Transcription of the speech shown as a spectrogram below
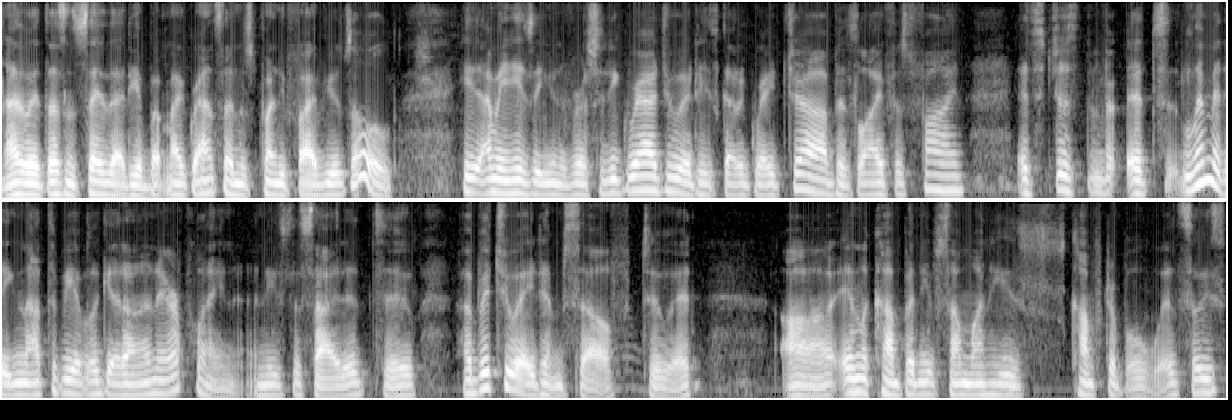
By the way, it doesn't say that here, but my grandson is 25 years old. He, I mean, he's a university graduate. He's got a great job. His life is fine. It's just it's limiting not to be able to get on an airplane, and he's decided to habituate himself to it uh, in the company of someone he's comfortable with. So he's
